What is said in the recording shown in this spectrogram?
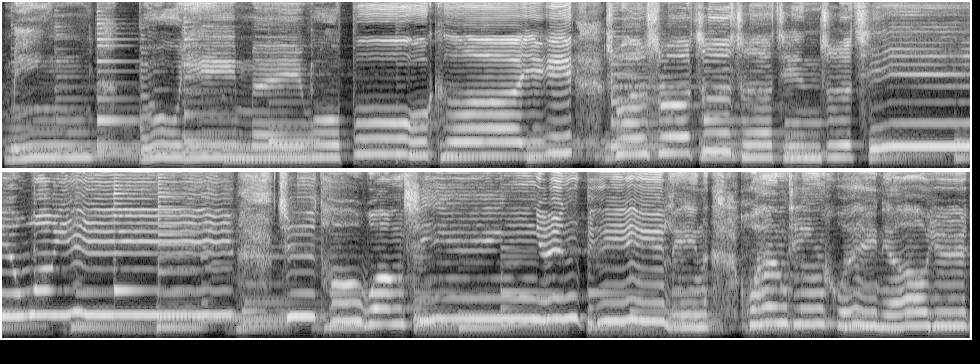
命说智者尽知其往矣。举头望青云碧林。幻听回鸟语，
